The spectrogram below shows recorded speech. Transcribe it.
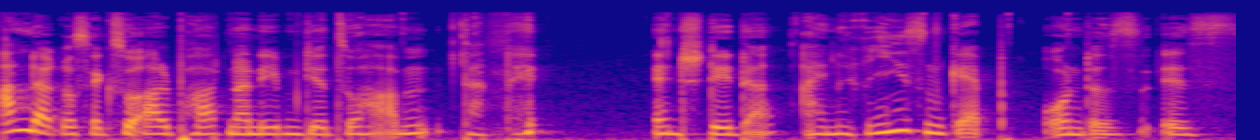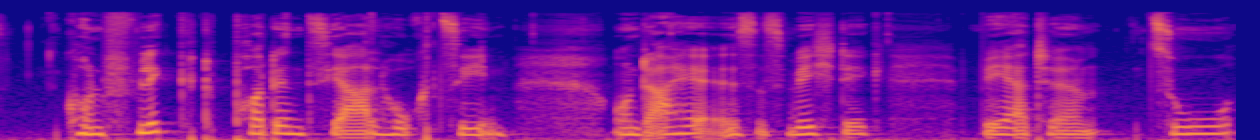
andere Sexualpartner neben dir zu haben, dann entsteht da ein Riesengap und es ist Konfliktpotenzial hoch 10. Und daher ist es wichtig, Werte zu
